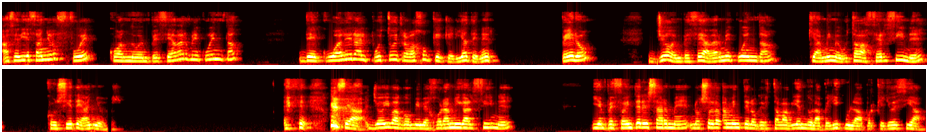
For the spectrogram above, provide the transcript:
hace 10 años fue cuando empecé a darme cuenta de cuál era el puesto de trabajo que quería tener. Pero yo empecé a darme cuenta que a mí me gustaba hacer cine con siete años. o sea, yo iba con mi mejor amiga al cine y empezó a interesarme no solamente lo que estaba viendo la película, porque yo decía,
